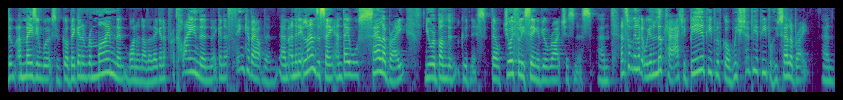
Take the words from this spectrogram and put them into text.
the amazing works of God. They're going to remind them one another. They're going to proclaim them. They're going to think about them. Um, and then it lands as saying, and they will celebrate your abundant goodness. They'll joyfully sing of your righteousness. Um, and that's what we're going to look at. We're going to look at actually being a people of God. We should be a people who celebrate. Um,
